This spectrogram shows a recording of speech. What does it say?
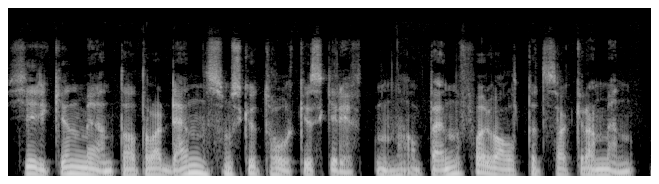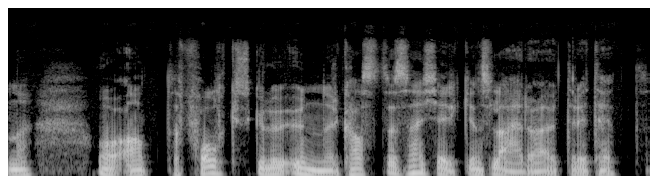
Kirken mente at det var den som skulle tolke Skriften, at den forvaltet sakramentene, og at folk skulle underkaste seg kirkens lære og autoritet.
